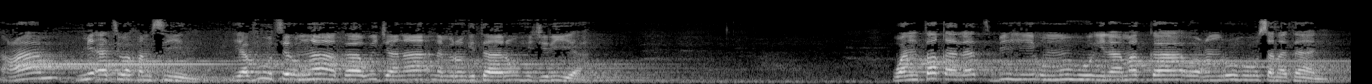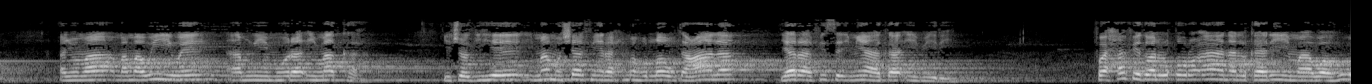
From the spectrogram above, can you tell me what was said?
am 150 yavutse umwaka w'ijana na mirongo itanu hijiriya وانتقلت به أمه إلى مكة وعمره سنتان أيما ماما ويوي أميمورا إمكة ico gihe Imam Shafi'i rahimahullahu ta'ala yara afise imyaka ibiri فحفظ القرآن الكريم وهو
